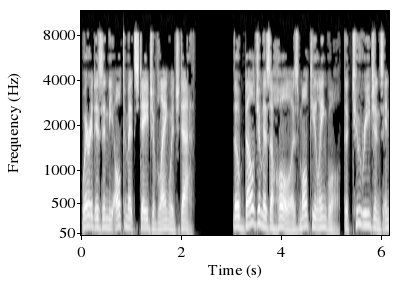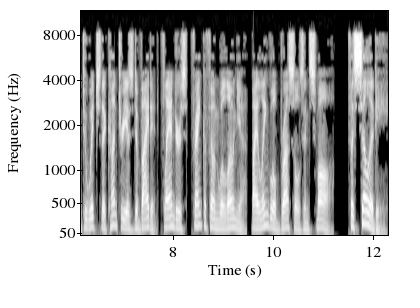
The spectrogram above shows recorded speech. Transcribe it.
where it is in the ultimate stage of language death. Though Belgium as a whole is multilingual, the two regions into which the country is divided Flanders, Francophone Wallonia, bilingual Brussels and small «facility»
